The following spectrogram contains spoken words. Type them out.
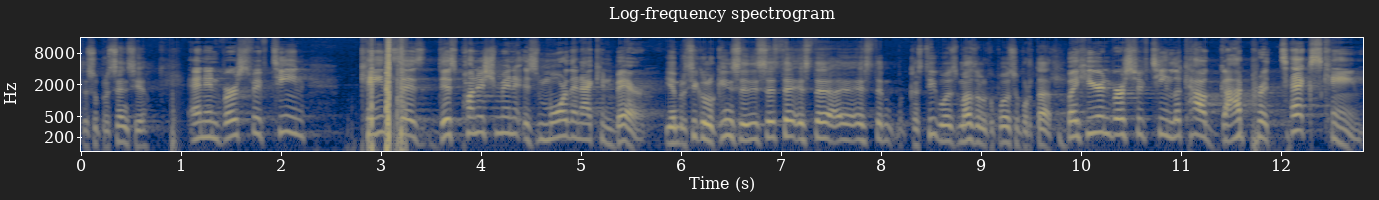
de su presencia. And in verse 15, Cain says, This punishment is more than I can bear. Y en versículo 15 dice, este, este, este castigo es más de lo que puedo soportar. But here in verse 15, look how God protects Cain.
